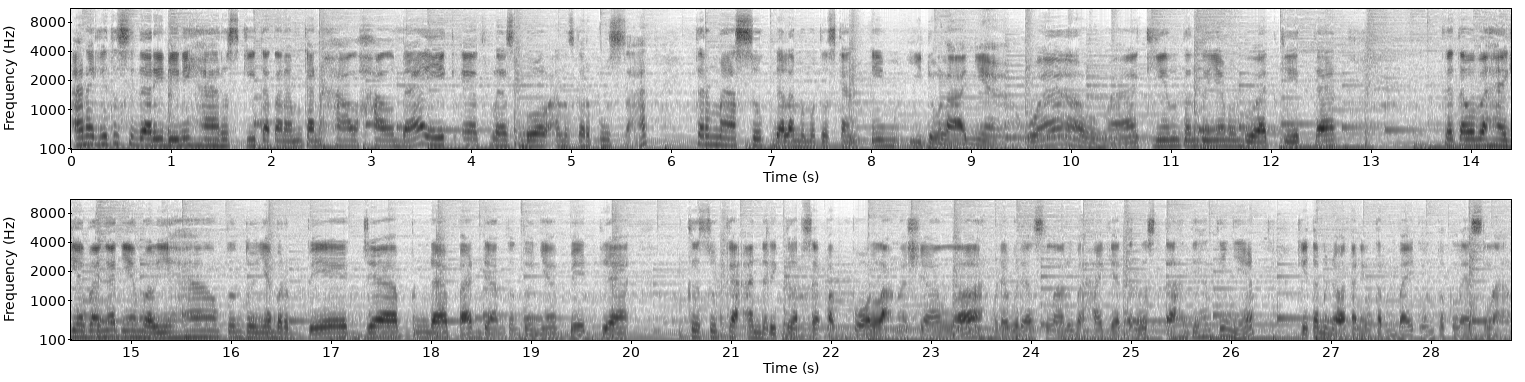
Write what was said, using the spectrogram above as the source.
Anak itu sedari dini harus kita tanamkan hal-hal baik at flashball underscore pusat Termasuk dalam memutuskan tim idolanya. Wow, makin tentunya membuat kita Ketawa bahagia banget ya melihat tentunya berbeda pendapat dan tentunya beda kesukaan dari klub sepak bola Masya Allah. Mudah-mudahan selalu bahagia terus. Tak henti-hentinya kita mendoakan yang terbaik untuk Leslar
